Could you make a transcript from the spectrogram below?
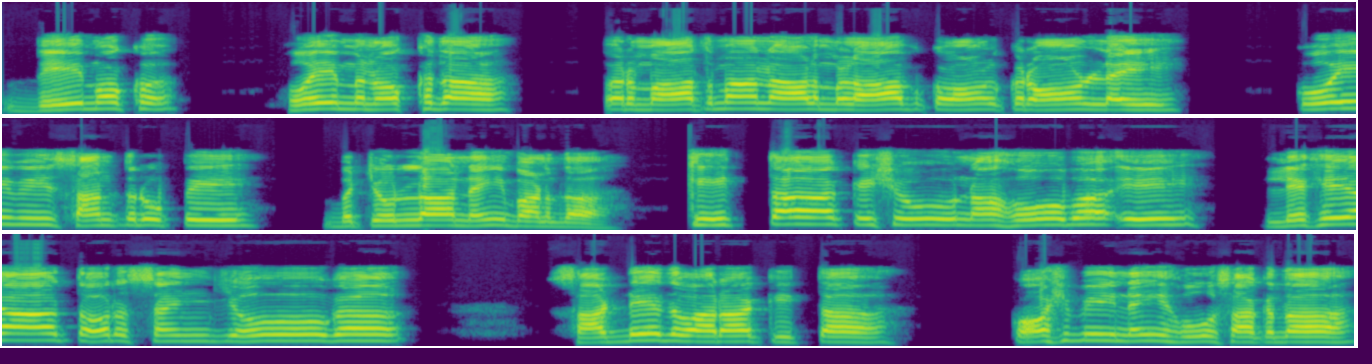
ਬੇਮੁਖ ਹੋਏ ਮਨੁੱਖ ਦਾ ਪਰਮਾਤਮਾ ਨਾਲ ਮਿਲਾਪ ਕੌਣ- ਕਰਾਉਣ ਲਈ ਕੋਈ ਵੀ ਸੰਤ ਰੂਪੀ ਵਿਚੋਲਾ ਨਹੀਂ ਬਣਦਾ। ਕੀਤਾ ਕਿਛੂ ਨਾ ਹੋਵ ਏ, ਲਿਖਿਆ ਤੁਰ ਸੰਜੋਗ। ਸਾਡੇ ਦੁਆਰਾ ਕੀਤਾ ਕੁਛ ਵੀ ਨਹੀਂ ਹੋ ਸਕਦਾ।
